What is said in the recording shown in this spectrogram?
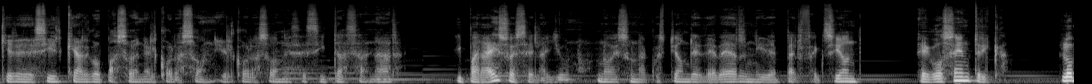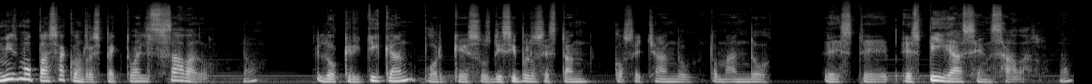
Quiere decir que algo pasó en el corazón y el corazón necesita sanar. Y para eso es el ayuno, no es una cuestión de deber ni de perfección egocéntrica. Lo mismo pasa con respecto al sábado. ¿no? Lo critican porque sus discípulos están cosechando, tomando este, espigas en sábado. ¿no?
